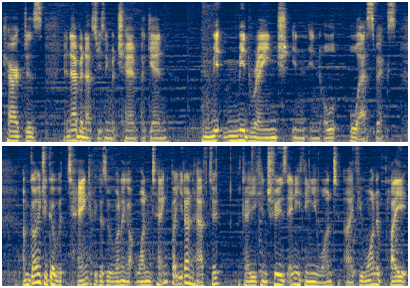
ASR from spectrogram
characters, and Abinav's using Machamp again, mid mid range in in all, all aspects. I'm going to go with tank because we've only got one tank, but you don't have to. Okay, you can choose anything you want. Uh, if you want to play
